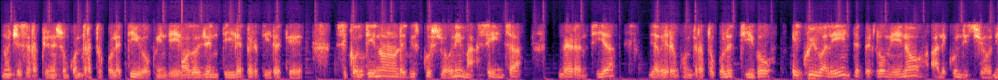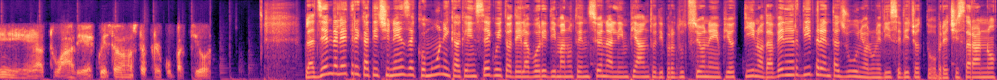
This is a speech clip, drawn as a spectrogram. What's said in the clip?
non ci sarà più nessun contratto collettivo, quindi in modo gentile per dire che si continuano le discussioni ma senza garanzia di avere un contratto collettivo equivalente perlomeno alle condizioni attuali e questa è la nostra preoccupazione. L'azienda elettrica ticinese comunica che in seguito a dei lavori di manutenzione all'impianto di produzione Piottino da venerdì 30 giugno a lunedì 16 ottobre ci saranno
